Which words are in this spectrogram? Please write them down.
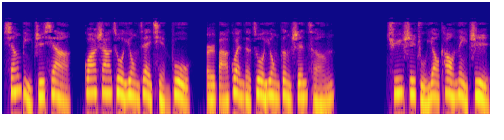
相比之下，刮痧作用在浅部，而拔罐的作用更深层。祛湿主要靠内治，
